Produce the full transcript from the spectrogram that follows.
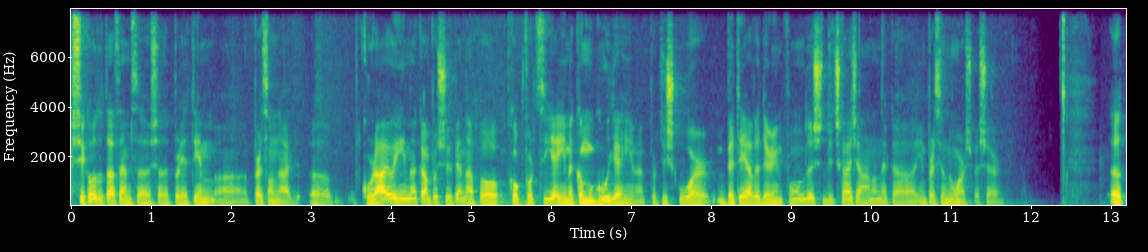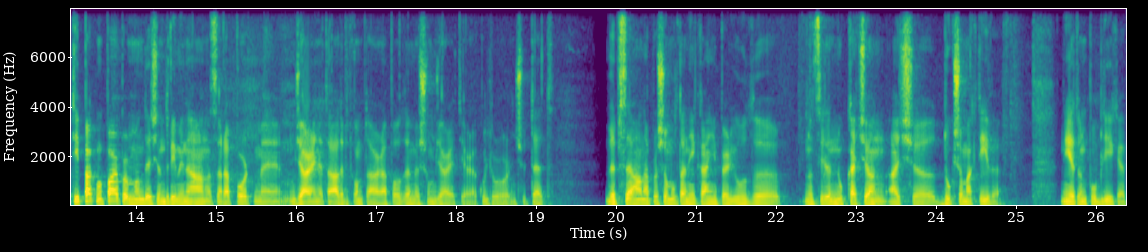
Shiko do ta them se është edhe përjetim personal. Kurajo ime kam përshtypjen apo kokëfortësia ime, këmbëngulja ime për t'i shkuar betejave deri në fund është diçka që Anën e ka impresionuar shpeshherë. Ti pak më parë përmende qëndrimin e Anës në raport me ngjarjen e Teatrit Kombëtar apo dhe me shumë ngjarje të tjera kulturore në qytet dhe pse Ana për shembull tani ka një periudhë në cilën nuk ka qenë aq dukshëm aktive në jetën publike.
